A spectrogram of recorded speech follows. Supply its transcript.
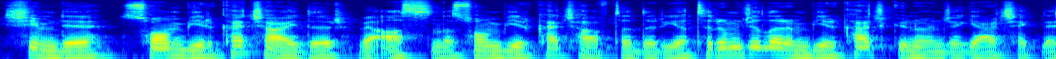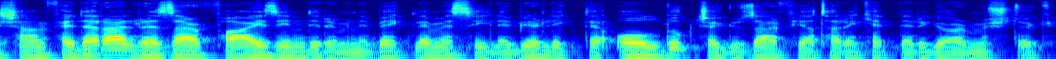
Şimdi son birkaç aydır ve aslında son birkaç haftadır yatırımcıların birkaç gün önce gerçekleşen Federal Rezerv faiz indirimini beklemesiyle birlikte oldukça güzel fiyat hareketleri görmüştük.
